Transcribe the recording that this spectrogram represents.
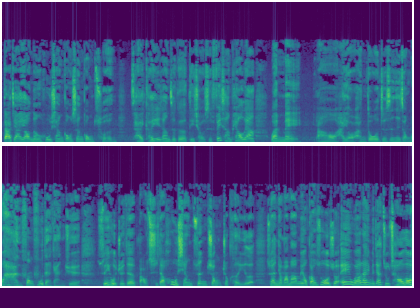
大家要能互相共生共存，才可以让这个地球是非常漂亮、完美，然后还有很多就是那种哇很丰富的感觉。所以我觉得保持到互相尊重就可以了。虽然鸟妈妈没有告诉我说，哎，我要来你们家筑巢喽，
